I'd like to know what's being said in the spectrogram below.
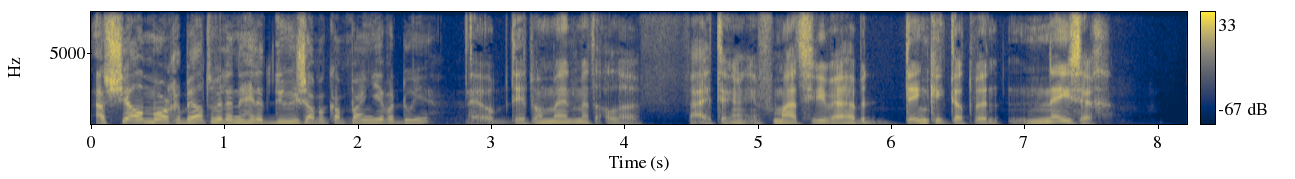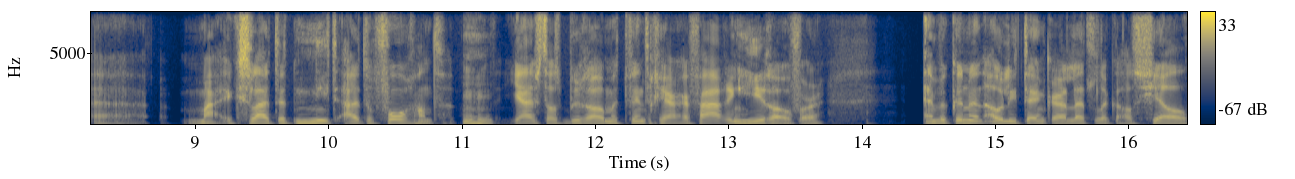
Als Shell morgen belt, wil een hele duurzame campagne, wat doe je? Nee, op dit moment met alle feiten en informatie die we hebben, denk ik dat we nee zeggen. Uh, maar ik sluit het niet uit op voorhand. Mm -hmm. Juist als bureau met 20 jaar ervaring hierover. En we kunnen een olietanker letterlijk als Shell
